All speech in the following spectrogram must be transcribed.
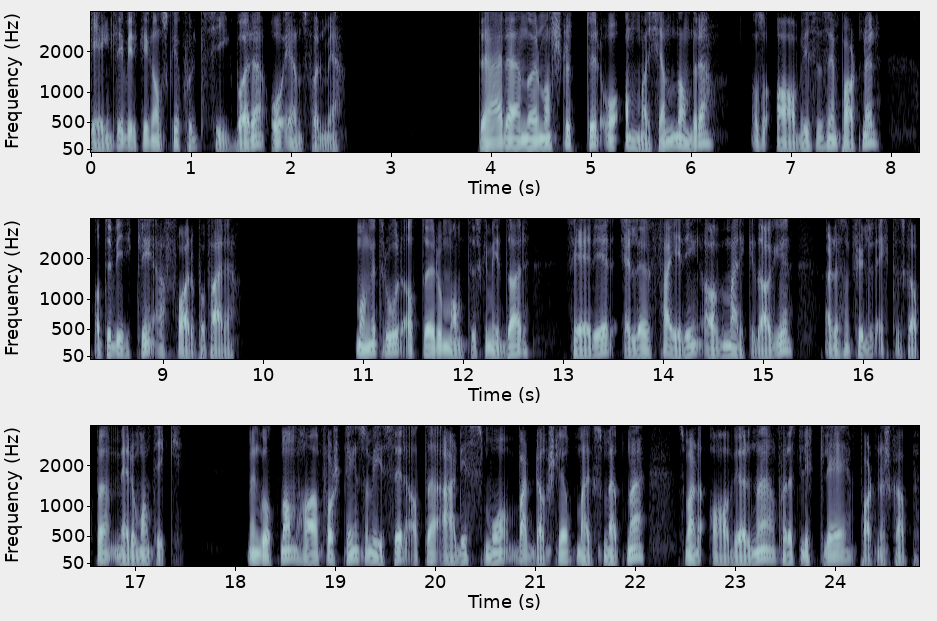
egentlig virker ganske forutsigbare og ensformige. Det er eh, når man slutter å anerkjenne den andre, altså avvise sin partner, at det virkelig er fare på ferde. Mange tror at romantiske middager, ferier eller feiring av merkedager er det som fyller ekteskapet med romantikk, men Gottmann har forskning som viser at det er de små hverdagslige oppmerksomhetene som er det avgjørende for et lykkelig partnerskap.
